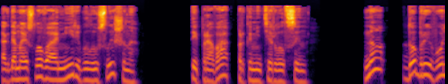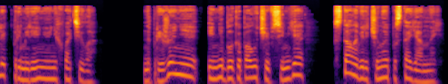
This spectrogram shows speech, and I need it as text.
когда мое слово о мире было услышано. «Ты права», — прокомментировал сын. Но доброй воли к примирению не хватило. Напряжение и неблагополучие в семье стало величиной постоянной.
